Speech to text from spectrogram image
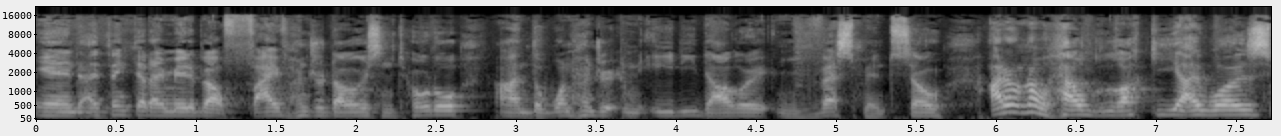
and I think that I made about five hundred dollars in total on the one hundred and eighty dollar investment. So I don't know how lucky I was.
